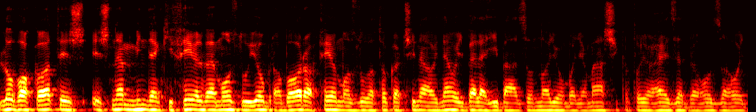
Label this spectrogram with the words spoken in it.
lovakat, és, és nem mindenki félve mozdul jobbra-balra, félmozdulatokat csinál, hogy nehogy belehibázzon nagyon, vagy a másikat olyan helyzetben hozza, hogy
